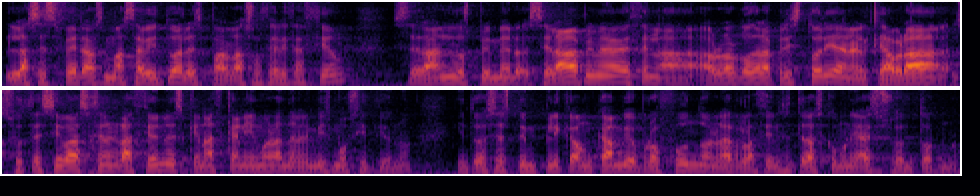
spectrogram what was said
las esferas más habituales para la socialización, serán los primeros, será la primera vez a lo largo de la prehistoria en el que habrá sucesivas generaciones que nazcan y mueran en el mismo sitio. ¿no? Entonces esto implica un cambio profundo en las relaciones entre las comunidades y su entorno.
